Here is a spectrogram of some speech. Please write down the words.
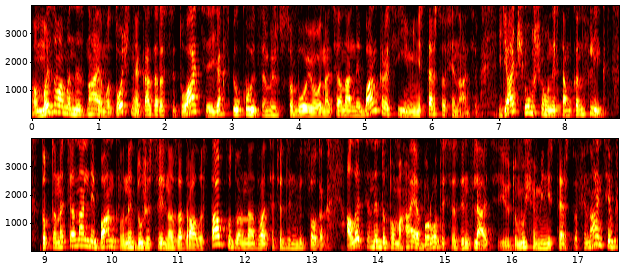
Ми з вами не знаємо точно, яка зараз ситуація, як спілкуються між собою Національний банк Росії, і Міністерство фінансів. Я чув, що у них там конфлікт. Тобто Національний банк вони дуже сильно задрали ставку на 21%, але це не допомагає боротися з інфляцією, тому що Міністерство фінансів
